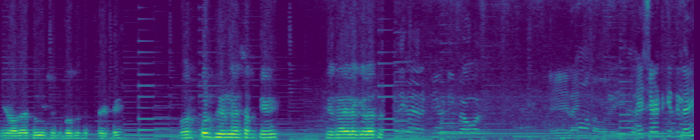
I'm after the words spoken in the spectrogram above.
हे बघा तुम्ही सगळं बघू शकता इथे. भरपूर फिरण्यासारखे फिरायला गेलं तर हे शर्ट कितीला आहे?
